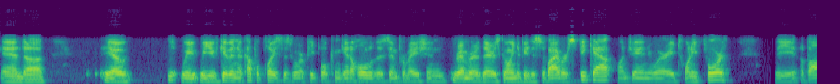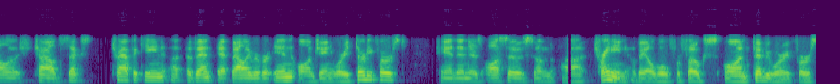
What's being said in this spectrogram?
and uh, you know, we, we've given a couple places where people can get a hold of this information. Remember, there's going to be the Survivor Speak Out on January 24th, the Abolish Child Sex Trafficking uh, event at Valley River Inn on January 31st, and then there's also some uh, training available for folks on February 1st.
